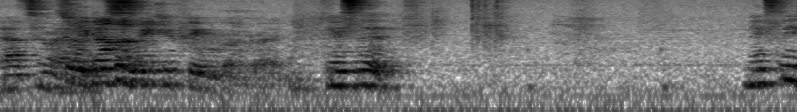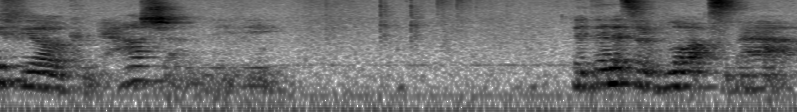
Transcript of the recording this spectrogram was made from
That's right. So it doesn't make you feel good, right? There's a, makes me feel compassion maybe. But then it sort of locks back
